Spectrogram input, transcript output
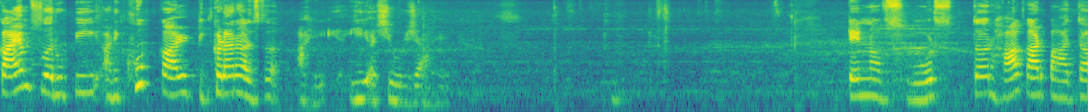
कायमस्वरूपी आणि खूप काळ टिकणारं असं आहे. ही अशी ऊर्जा आहे. टेन ऑफ स्पोर्ट्स तर हा कार्ड पाहता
